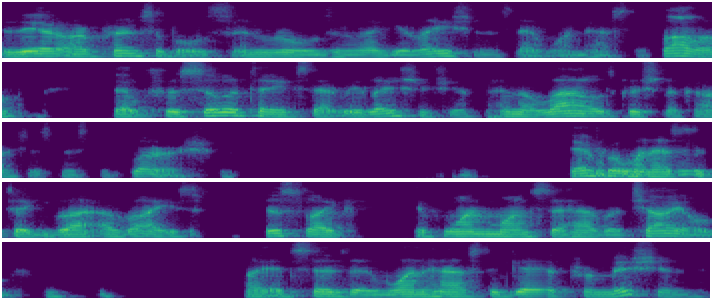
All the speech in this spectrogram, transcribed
there are principles and rules and regulations that one has to follow that facilitates that relationship and allows Krishna consciousness to flourish. Therefore, one has to take advice, just like if one wants to have a child, uh, it says that one has to get permission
